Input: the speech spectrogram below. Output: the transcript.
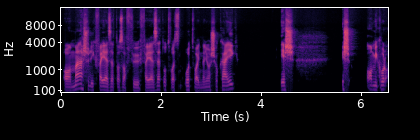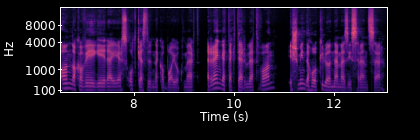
a második fejezet az a fő fejezet, ott vagy, ott vagy nagyon sokáig, és, és amikor annak a végére érsz, ott kezdődnek a bajok, mert rengeteg terület van, és mindenhol külön nemezis rendszer.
